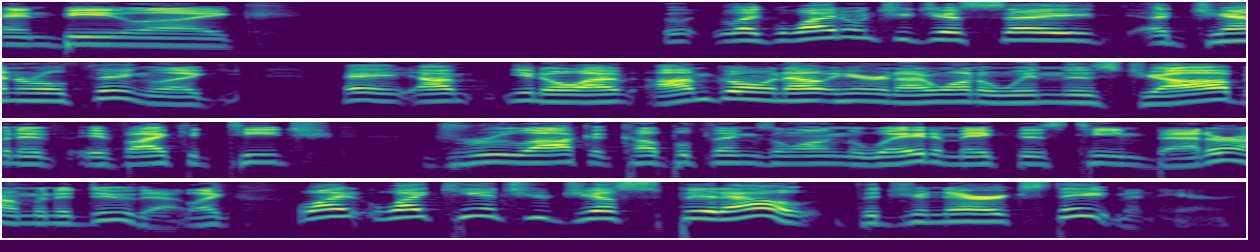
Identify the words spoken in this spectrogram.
and be like like why don't you just say a general thing like hey i'm you know i'm i'm going out here and i want to win this job and if if i could teach drew lock a couple things along the way to make this team better i'm going to do that like why why can't you just spit out the generic statement here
